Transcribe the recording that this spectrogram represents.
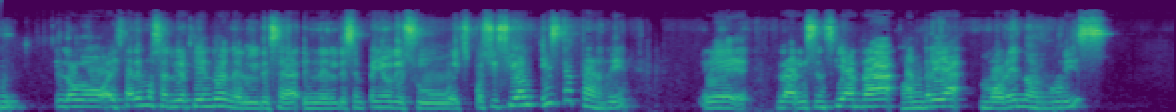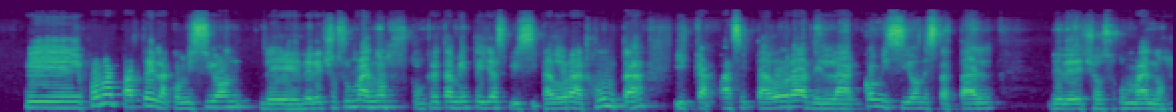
lo estaremos advirtiendo en el, en el desempeño de su exposición. Esta tarde, eh, la licenciada Andrea Moreno Ruiz, que forma parte de la Comisión de Derechos Humanos, concretamente ella es visitadora adjunta y capacitadora de la Comisión Estatal de Derechos Humanos.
